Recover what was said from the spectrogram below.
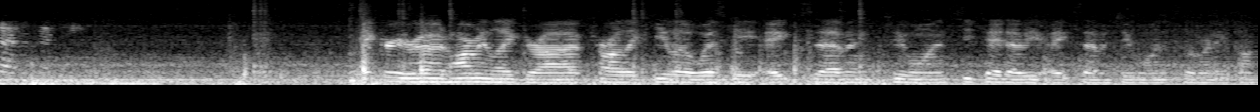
Seven fifteen. Hickory Road, Harmony Drive, Charlie Kilo Whiskey 8721, CKW 8721, Silver Nissan.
